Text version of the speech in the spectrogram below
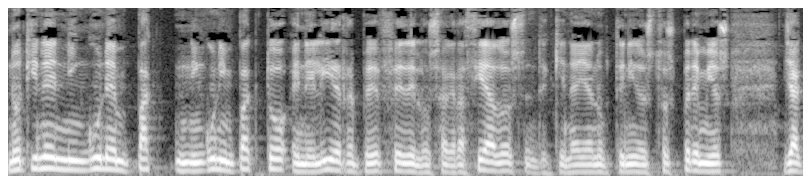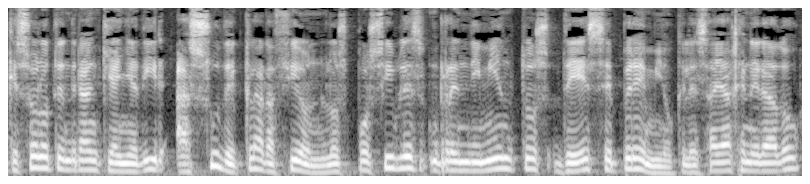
no tiene ningún, ningún impacto en el IRPF de los agraciados, de quien hayan obtenido estos premios, ya que solo tendrán que añadir a su declaración los posibles rendimientos de ese premio que les haya generado,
